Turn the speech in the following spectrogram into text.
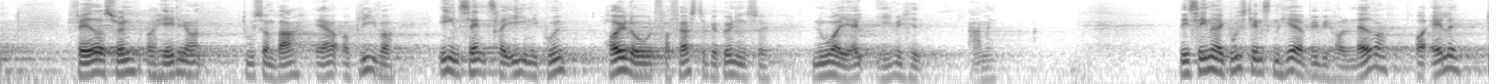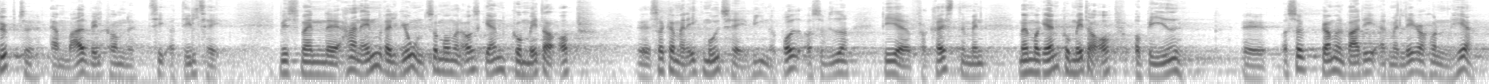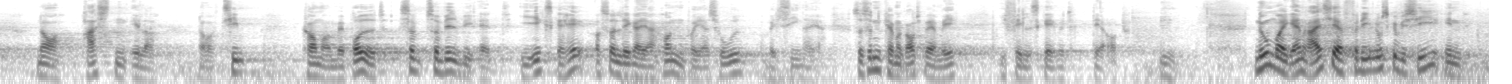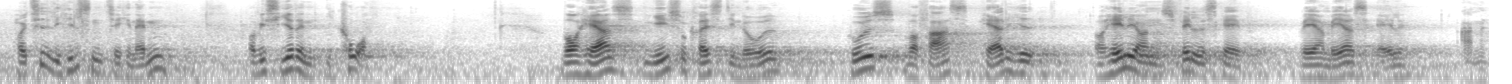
Fader, Søn og Helligånd, du som var, er og bliver en sand treenig Gud, højlovet fra første begyndelse, nu og i al evighed. Amen. Det er senere i gudstjenesten her vil vi holde nadver, og alle døbte er meget velkomne til at deltage. Hvis man øh, har en anden religion, så må man også gerne gå med derop. Øh, så kan man ikke modtage vin og brød osv. Det er for kristne, men man må gerne gå med derop og bede. Øh, og så gør man bare det, at man lægger hånden her, når præsten eller når Tim kommer med brødet, så, så ved vi, at I ikke skal have, og så lægger jeg hånden på jeres hoved og velsigner jer. Så sådan kan man godt være med i fællesskabet derop. Nu må I gerne rejse jer, fordi nu skal vi sige en højtidelig hilsen til hinanden, og vi siger den i kor. Vor Herres Jesu Kristi nåde, Guds, vor Fars kærlighed og Helligåndens fællesskab være med os alle. Amen.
